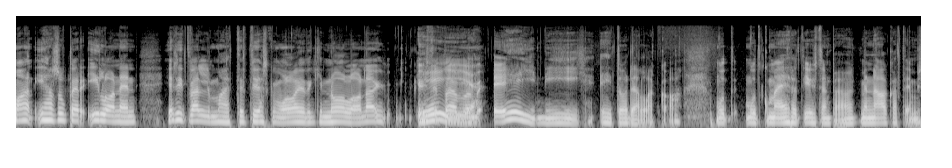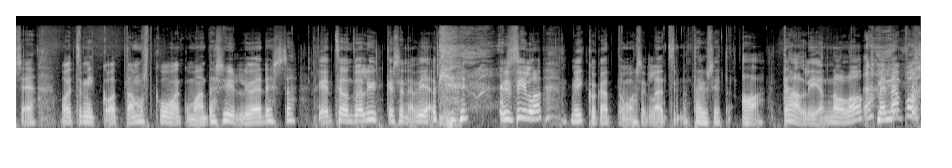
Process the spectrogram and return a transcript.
Mä oon ihan super iloinen. Ja sitten välillä mä ajattelin, että pitäisikö mulla olla jotenkin noloa. Näin Ei. päivää. Ei niin, ei todellakaan. Mutta mut kun mä ehdotin yhtenä päivänä, että mennään akateemiseen. Ja voit sä Mikko ottaa musta kuvan, kun mä oon tässä hylly edessä. Että se on tuolla ykkösenä vieläkin. niin silloin Mikko katsoi mua sillä, että mä tajusin, että a, tää on liian noloa. Mennään pois.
